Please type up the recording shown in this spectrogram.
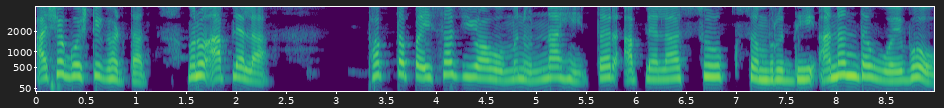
अशा गोष्टी घडतात. म्हणून आपल्याला फक्त पैसाच यावं म्हणून नाही तर आपल्याला सुख समृद्धी आनंद वैभव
